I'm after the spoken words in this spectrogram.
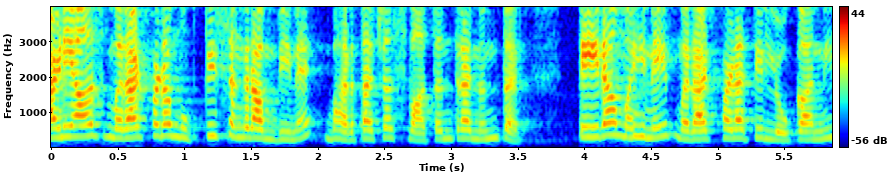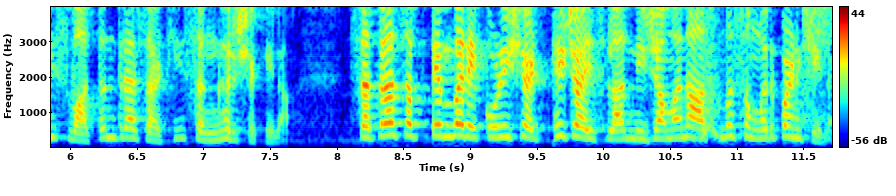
आणि आज मराठवाडा मुक्तीसंग्राम दिन आहे. भारताच्या स्वातंत्र्यानंतर तेरा महिने मराठवाड्यातील लोकांनी स्वातंत्र्यासाठी संघर्ष केला. सतरा सप्टेंबर एकोणीसशे अठ्ठेचाळीसला निजामानं आत्मसमर्पण केलं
